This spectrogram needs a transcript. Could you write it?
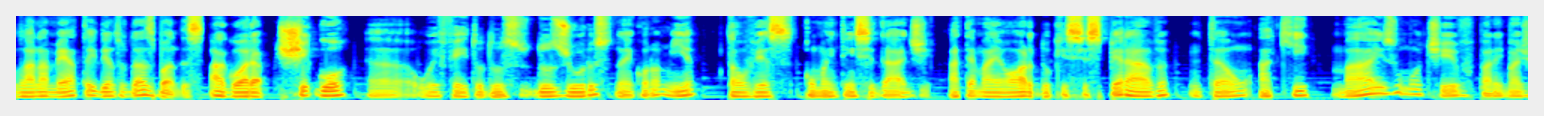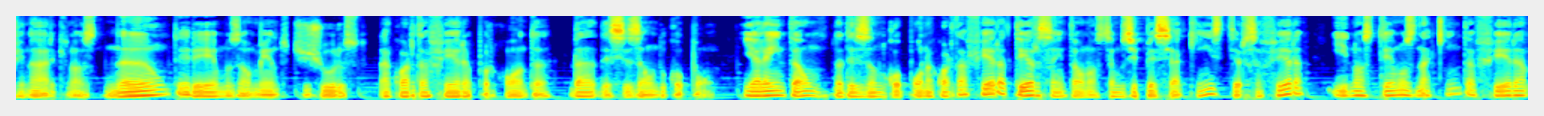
lá na meta e dentro das bandas. Agora chegou uh, o efeito dos, dos juros na economia, talvez com uma intensidade até maior do que se esperava. Então, aqui mais um motivo para imaginar que nós não teremos aumento de juros na quarta-feira por conta da decisão do Copom. E além então da decisão do Copom na quarta-feira, terça então nós temos IPCA 15, terça-feira, e nós temos na quinta-feira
